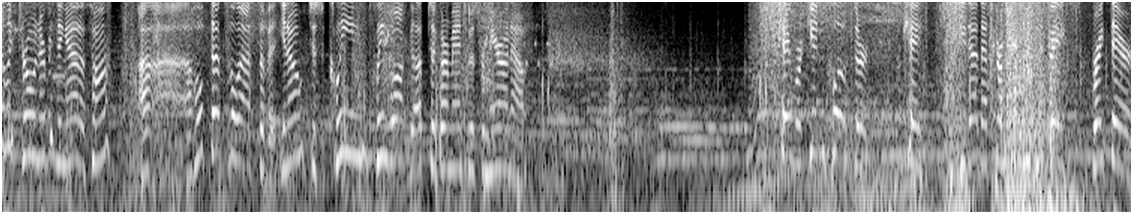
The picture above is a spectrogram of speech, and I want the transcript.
Really throwing everything at us, huh? Uh, I hope that's the last of it, you know? Just a clean, clean walk up to Garmantuous from here on out. Okay, we're getting closer. Okay, see that? That's Garmantuous' base. Right there.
